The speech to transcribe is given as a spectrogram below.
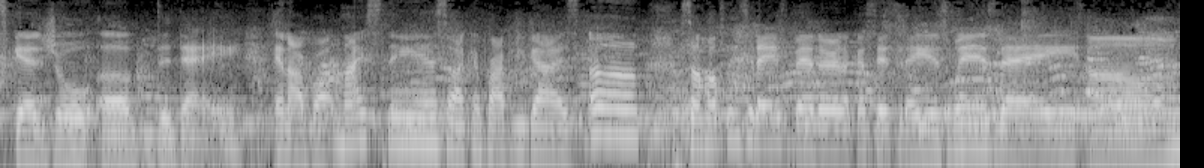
schedule of the day. And I brought my stand so I can prop you guys up. So hopefully today is better. Like I said today is Wednesday. Um,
